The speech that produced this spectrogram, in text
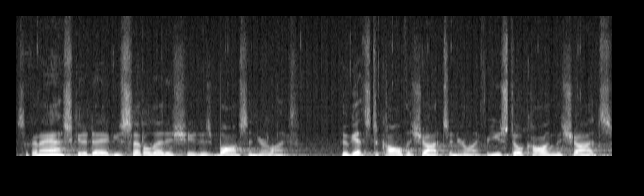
So, can I ask you today, have you settled that issue? Who's boss in your life? Who gets to call the shots in your life? Are you still calling the shots?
